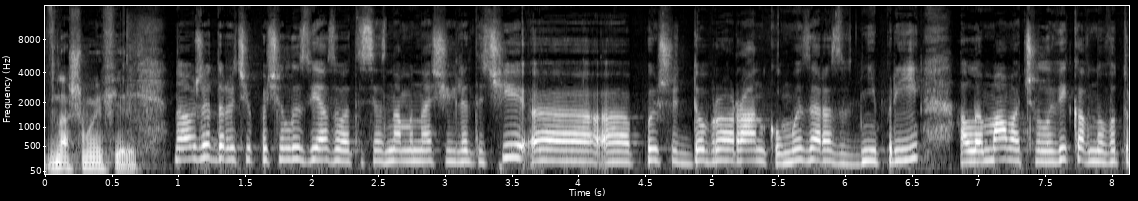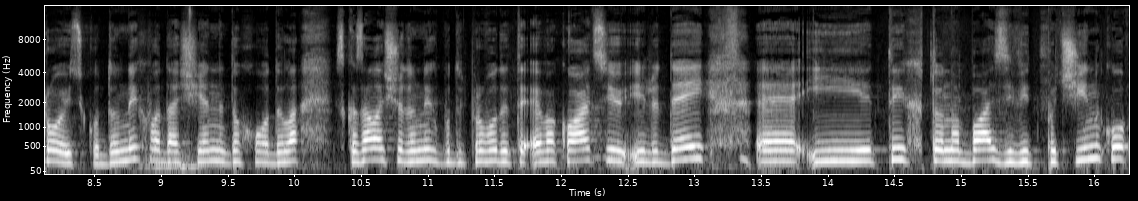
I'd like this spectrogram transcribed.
в нашому ефірі. Ну а вже до речі, почали зв'язуватися з нами наші глядачі. Е, е, пишуть доброго ранку. Ми зараз в Дніпрі, але мама чоловіка в Новотроїцьку. До них вода ще не доходила. Сказала, що до них будуть проводити евакуацію і людей, е, і тих, хто на базі відпочинку.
